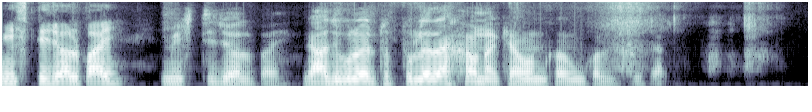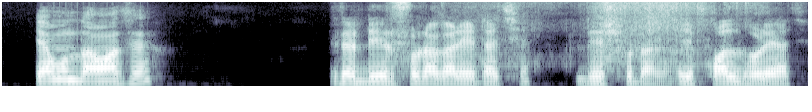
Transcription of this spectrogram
মিষ্টি জলপাই। মিষ্টি জলপাই। গাছগুলো একটু তুলে দেখাও না কেমন কেমন কোয়ালিটি কেমন দাম আছে? এটা দেড়শো টাকা রেট আছে। দেড়শো টাকা। এই ফল ধরে আছে।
